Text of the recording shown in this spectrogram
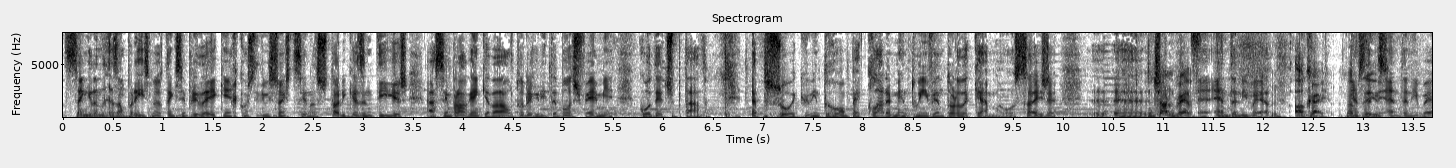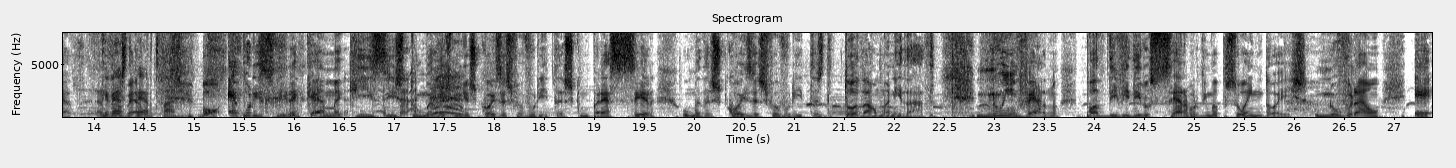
Sem grande razão para isso, mas eu tenho sempre a ideia que em reconstituições de cenas históricas antigas há sempre alguém que a dada altura grita blasfémia com o dedo espetado. A pessoa que o interrompe é claramente o inventor da cama, ou seja, eh, eh, John Bed. eh, Anthony Bed. Ok, vamos a Anthony, isso. Anthony Bed. Estiveste perto, Vasco. Bom, é por existir a cama que existe uma das minhas coisas favoritas, que me parece ser uma das coisas favoritas de toda a humanidade. No inverno, pode dividir o cérebro de uma pessoa em dois. No verão, é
